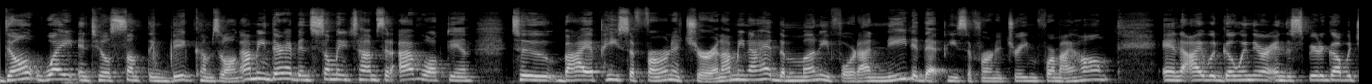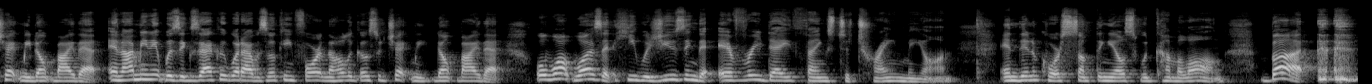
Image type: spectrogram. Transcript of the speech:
Don't wait until something big comes along. I mean, there have been so many times that I've walked in to buy a piece of furniture. And I mean, I had the money for it. I needed that piece of furniture even for my home. And I would go in there and the Spirit of God would check me, don't buy that. And I mean, it was exactly what I was looking for. And the Holy Ghost would check me, don't buy that. Well, what was it? He was using the everyday things to train me on. And then, of course, something else would come along. But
